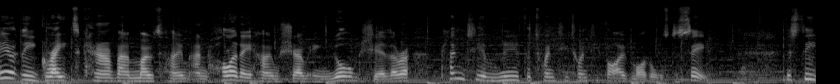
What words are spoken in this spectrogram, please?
Here at the Great Caravan Motorhome and Holiday Home Show in Yorkshire, there are plenty of new for 2025 models to see. It's the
